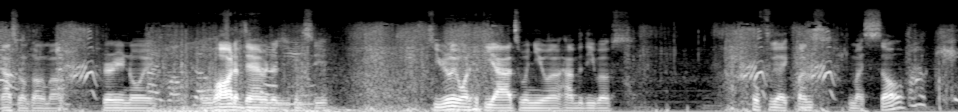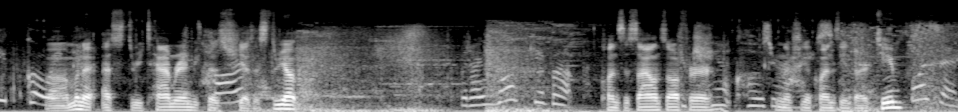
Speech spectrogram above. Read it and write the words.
That's what I'm talking about. Very annoying. A lot of damage as you can see. So you really want to hit the ads when you uh, have the debuffs. Hopefully I cleanse myself. I'll keep going. Uh, I'm gonna S3 Tamarin because she has S3 up. but I won't give up. Cleanse the silence off her. can't close your And then she's gonna cleanse the entire team. Listen.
